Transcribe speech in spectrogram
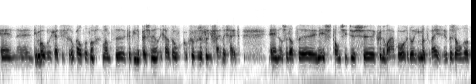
En uh, die mogelijkheid is er ook altijd nog. Want uh, cabinepersoneel die gaat over, over de vliegveiligheid. En als we dat uh, in eerste instantie dus kunnen waarborgen door iemand te weigeren... dan zal dat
